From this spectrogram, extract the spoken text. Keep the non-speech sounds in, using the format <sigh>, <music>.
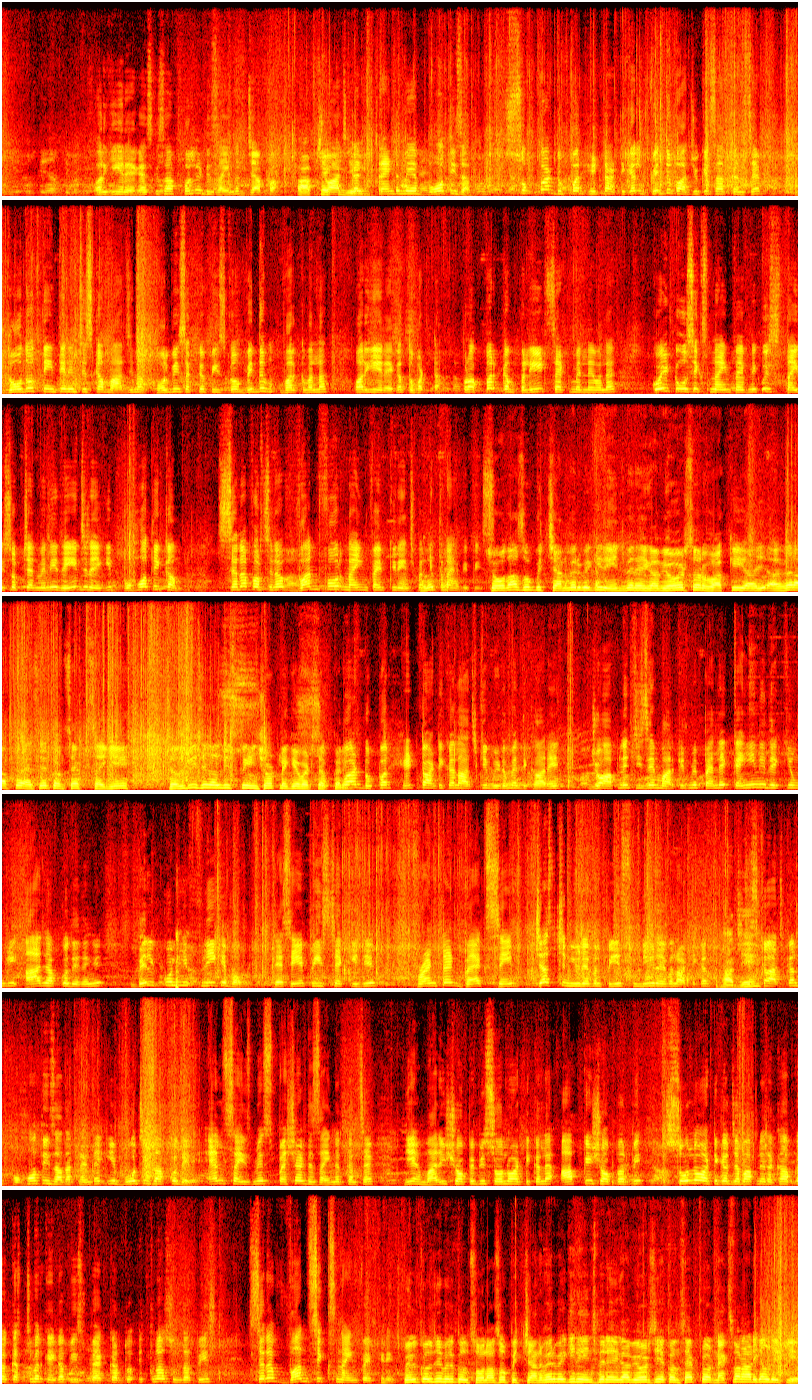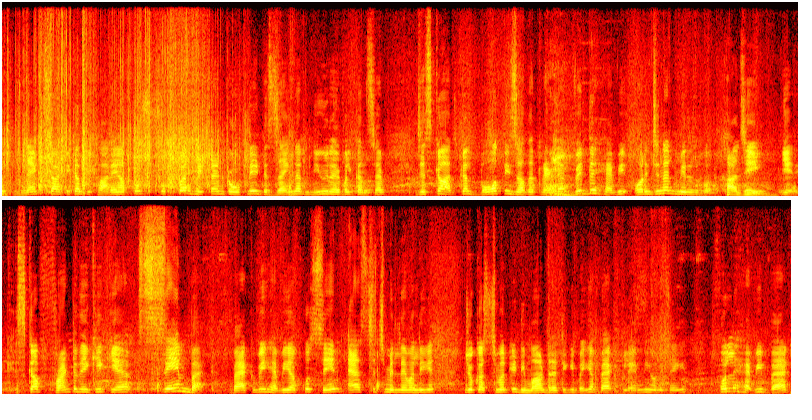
और ये रहेगा इसके साथ फुल डिज़ाइनर जाफा आप जो आजकल ट्रेंड में है बहुत ही ज़्यादा super duper hit article with बाजू के साथ कंसेप्ट दो दो तीन तीन इंच का मार्जिन आप खोल भी सकते हो पीस को विद वर्क वाला। और ये रहेगा दुपट्टा प्रॉपर कंप्लीट सेट मिलने वाला है। कोई टू सिक्स नाइन फाइव नहीं कोई सताईस सौ पचानवे नहीं रेंज रहेगी बहुत ही कम। सिर्फ़ और सिर्फ़ वन फोर नाइन फाइव की रेंज पर कितना हैवी पीस चौदह सौ पिचानवे रुपए की रेंज में रहेगा व्यूअर्स और वाकई अगर आपको ऐसे कॉन्सेप्ट चाहिए जल्दी से जल्दी स्क्रीनशॉट लेके व्हाट्सएप करें। सुपर डुपर हिट आर्टिकल आज की वीडियो में दिखा रहे हैं जो आपने चीज़ें मार्केट में पहले कहीं नहीं देखी होंगी आज आपको दे देंगे। बिल्कुल ही फ्री के भाव में जैसे ये पीस चेक कीजिए। Front and back same just new level piece new level article हाँ जी। इसका आजकल बहुत ही ज़्यादा ट्रेंड है। ये वो चीज़ आपको दे रहे हैं। एल साइज़ में स्पेशल डिज़ाइनर कंसेप्ट ये हमारी शॉप पे भी सोलो आर्टिकल है। आपके शॉप पर भी सोलो आर्टिकल जब आपने रखा आपका कस्टमर कहेगा पीस पैक कर दो। इतना सुंदर पीस सिर्फ़ वन सिक्स नाइन फाइव की रेंज बिल्कुल जी बिल्कुल। सोलह सौ पिचानवे रुपए की रेंज में रहेगा व्यूअर्स ये कॉन्सेप्ट और नेक्स्ट वन आर्टिकल देखिए। नेक्स्ट आर्टिकल दिखा रहे हैं आपको super hit and totally designer new level concept जिसका आजकल बहुत ही ज़्यादा ट्रेंड है with heavy original mirror work हाँ जी। ये इसका फ्रंट देखिए क्या है सेम बैक बैक भी हैवी आपको सेम एस स्टिच मिलने वाली है जो कस्टमर की डिमांड रहती है कि भैया बैक प्लेन नहीं होनी चाहिए। Full heavy back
